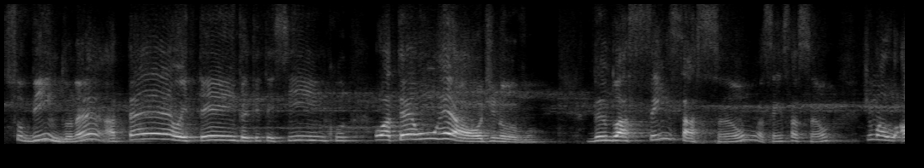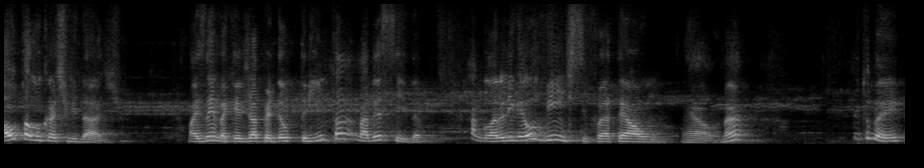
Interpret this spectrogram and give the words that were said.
subindo, né? Até 80, 85 ou até um real de novo, dando a sensação, a sensação de uma alta lucratividade. Mas lembra que ele já perdeu 30 na descida. Agora ele ganhou 20 se foi até a 1 real, né? Muito bem.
